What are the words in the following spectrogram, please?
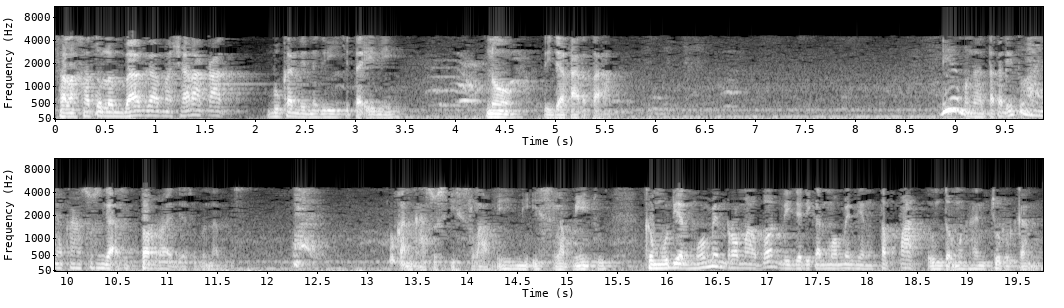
salah satu lembaga masyarakat bukan di negeri kita ini. No, di Jakarta. Dia mengatakan itu hanya kasus nggak setor aja sebenarnya. Bukan kasus Islam ini, Islam itu. Kemudian momen Ramadan dijadikan momen yang tepat untuk menghancurkan.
